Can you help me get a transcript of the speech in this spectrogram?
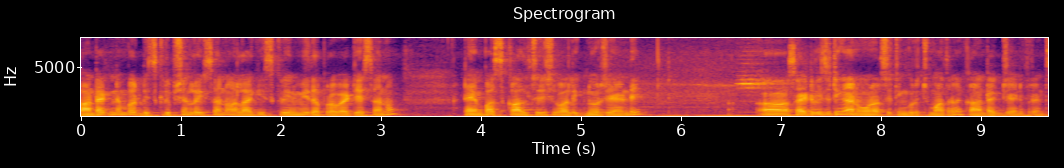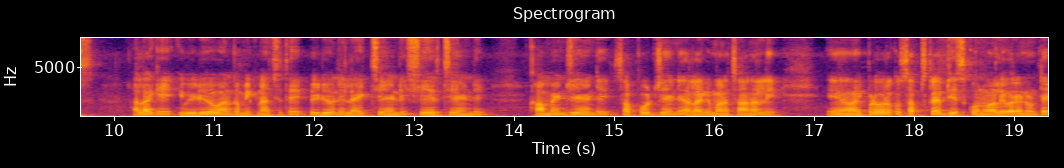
కాంటాక్ట్ నెంబర్ డిస్క్రిప్షన్లో ఇస్తాను అలాగే స్క్రీన్ మీద ప్రొవైడ్ చేస్తాను. టైంపాస్ కాల్ చేసి వాళ్ళు ఇగ్నోర్ చేయండి. Site visiting and owner sitting గురించి మాత్రమే కాంటాక్ట్ చేయండి ఫ్రెండ్స్ అలాగే ఈ వీడియో కనుక మీకు నచ్చితే వీడియోని లైక్ చేయండి షేర్ చేయండి కామెంట్ చేయండి సపోర్ట్ చేయండి. అలాగే మన ఛానల్ని ఇప్పటివరకు సబ్స్క్రైబ్ చేసుకోని వాళ్ళు ఎవరైనా ఉంటే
